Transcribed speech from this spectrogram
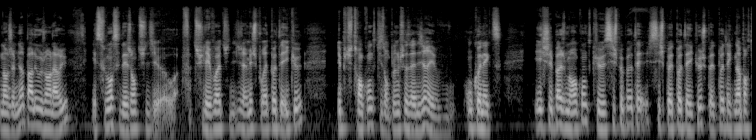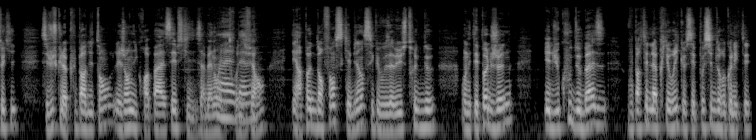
Non, j'aime bien parler aux gens à la rue. Et souvent, c'est des gens, tu dis, euh, ouais, enfin, tu les vois, tu dis jamais je pourrais être pote avec eux. Et puis tu te rends compte qu'ils ont plein de choses à dire et on connecte. Et je sais pas, je me rends compte que si je peux, pote- si je peux être pote avec eux, je peux être pote avec n'importe qui. C'est juste que la plupart du temps, les gens n'y croient pas assez parce qu'ils disent, ah ben non, il Ouais, est trop bah ouais. différent. Et un pote d'enfance, ce qui est bien, c'est que vous avez eu ce truc de, on était potes jeunes. Et du coup, de base, vous partez de l'a priori que c'est possible de reconnecter.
